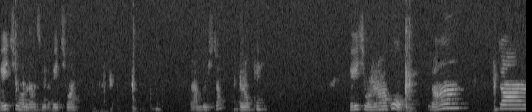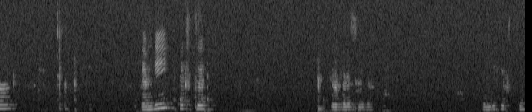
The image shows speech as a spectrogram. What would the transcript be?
H1을 하겠습니다. H1 잘 안 보이시죠? 이렇게 H1을 하고 그 다음 짠 MD 텍스트 이렇게 하겠습니다. MD 텍스트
